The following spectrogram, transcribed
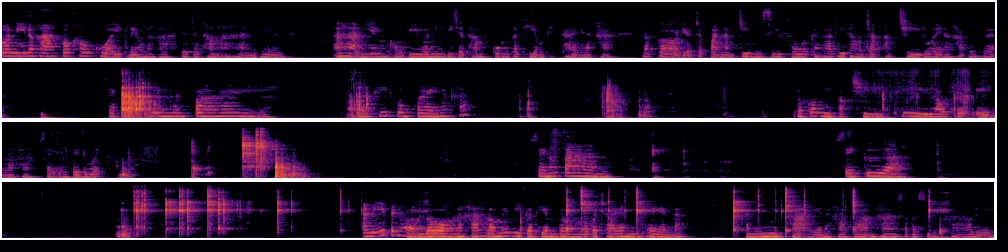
ตอนนี้นะคะก็เข้าครัวอีกแล้วนะคะ เดี๋ยวจะทำอาหารเย็น อาหารเย็นของบีวันนี้บีจะทำกุ้งกระเทียมพริกไทยนะคะ แล้วก็เดี๋ยวจะปั่นน้ำจิ้มซีฟู้ดนะคะ ที่ทำจากผักชีด้วยนะคะ เพื่อนๆ ใส่กระเทียมลงไป ใส่พริกลงไปนะคะ แล้วก็มีผักชีที่เราปลูกเองนะคะ ใส่ลงไปด้วย ใส่น้ำตาล ใส่เกลือ อันนี้เป็นหอมดองนะคะ เราไม่มีกระเทียมดองเราก็ใช้อันนี้แทนนะ อันนี้มีขายนะคะ ตามห้างสรรพสินค้าเลย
